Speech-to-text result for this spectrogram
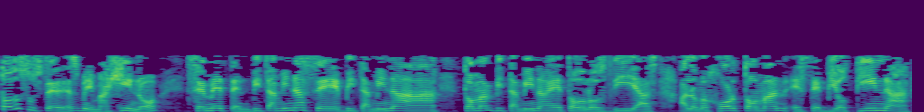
todos ustedes, me imagino, se meten vitamina C, vitamina A, toman vitamina E todos los días, a lo mejor toman este biotina,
